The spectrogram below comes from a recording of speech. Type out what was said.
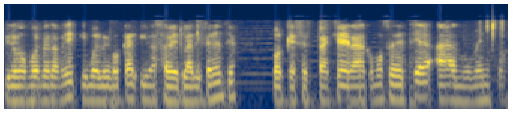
y luego vuelve a abrir y vuelve a invocar y vas a ver la diferencia. Porque se extranjera, como se decía, al momento.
